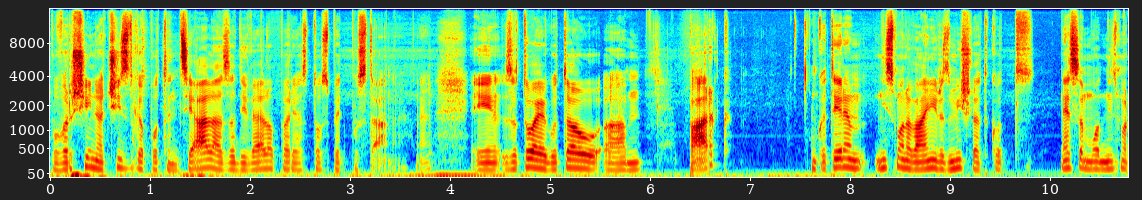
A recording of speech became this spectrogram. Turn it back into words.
površina čistega potencijala za developerja, to spet postane. Zato je gotov um, park, v katerem nismo navajeni razmišljati kot ne samo nismo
